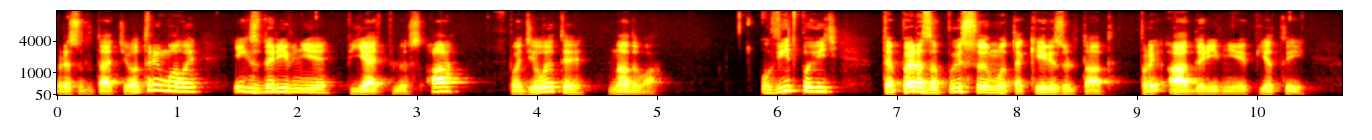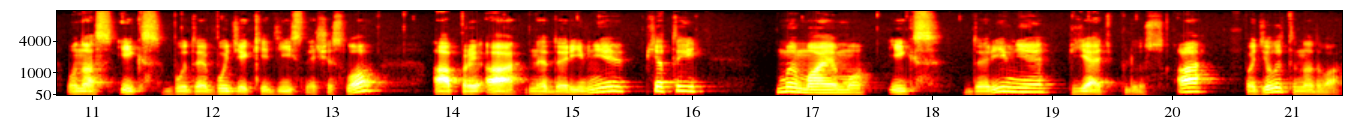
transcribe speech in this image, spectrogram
В результаті отримали х дорівнює 5 плюс а поділити на 2. У відповідь тепер записуємо такий результат. При а дорівнює 5 у нас х буде будь-яке дійсне число, а при а не дорівнює 5 ми маємо х дорівнює 5 плюс а поділити на 2.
